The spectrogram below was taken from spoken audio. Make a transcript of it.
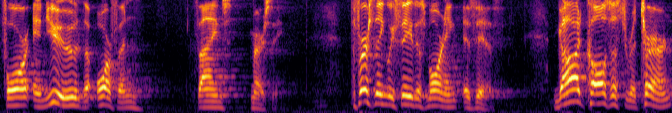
For in you the orphan finds mercy. The first thing we see this morning is this God calls us to return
